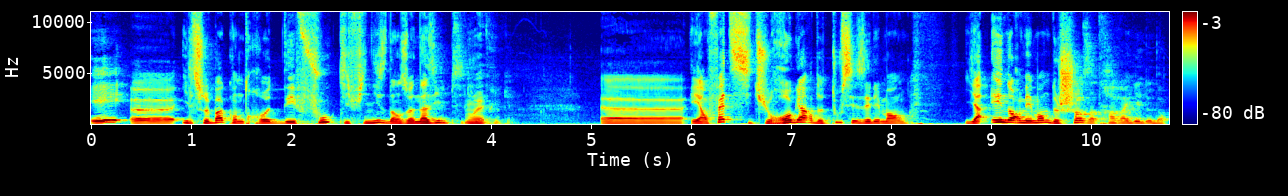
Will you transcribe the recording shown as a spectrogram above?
et euh, il se bat contre des fous qui finissent dans un asile psychiatrique. Euh, et en fait, si tu regardes tous ces éléments, il y a énormément de choses à travailler dedans.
